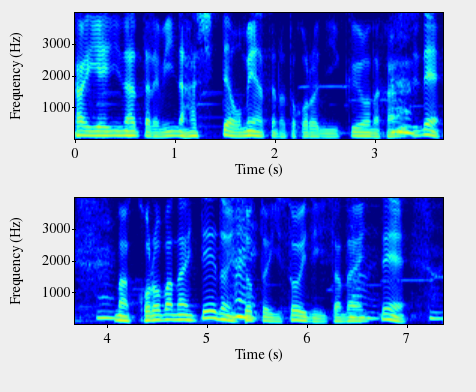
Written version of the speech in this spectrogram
開園になったらみんな走ってお目当てのところに行くような感じで、はいまあ転ばない程度にはいちょっと急いでいただいて、そうで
